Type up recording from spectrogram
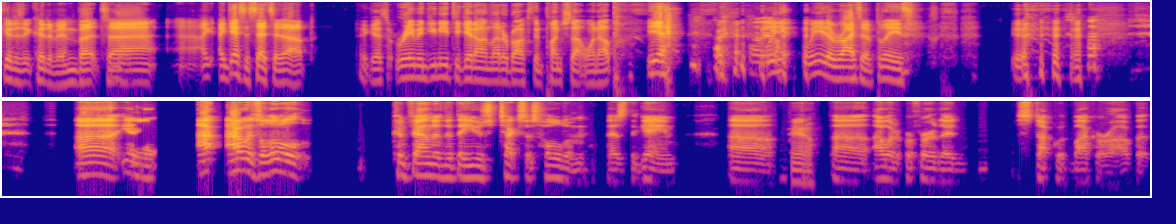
good as it could have been, but uh, I, I guess it sets it up. I guess Raymond, you need to get on Letterboxd and punch that one up. Yeah, Oh, we, need, we need a writer, please. yeah. Uh, you know, I I was a little confounded that they used Texas Hold'em as the game. Uh, yeah. uh, I would have preferred they'd stuck with Baccarat, but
